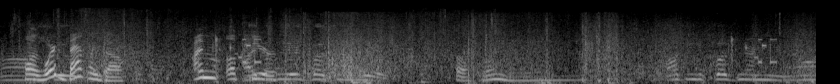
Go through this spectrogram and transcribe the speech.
Oh, Hold on. Where'd Bentley go? I'm up I here. think bugs down here. Oh. I don't think there's bugs down here. No.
